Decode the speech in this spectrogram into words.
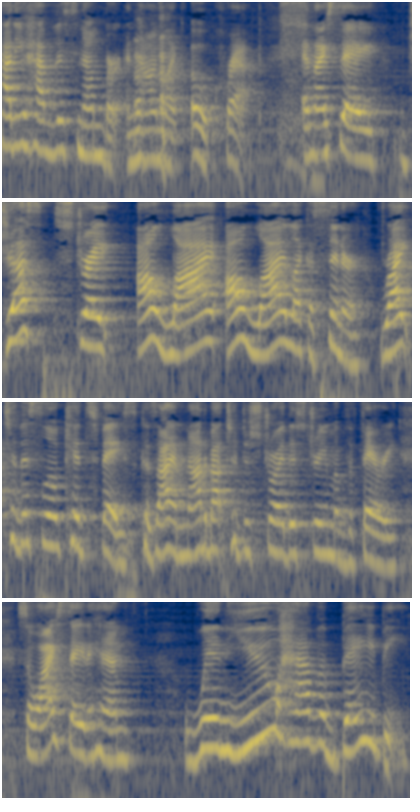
How do you have this number?" And now I'm like, "Oh crap!" And I say, "Just straight." I'll lie. I'll lie like a sinner right to this little kid's face because I am not about to destroy this dream of the fairy. So I say to him, when you have a baby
